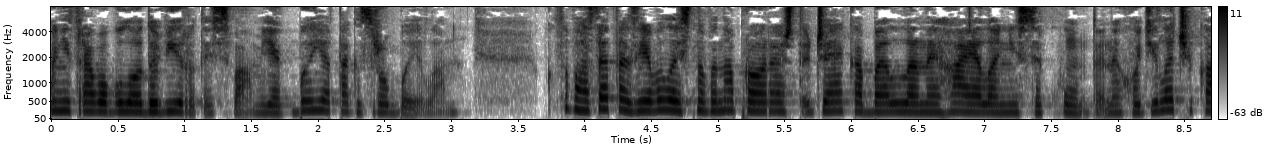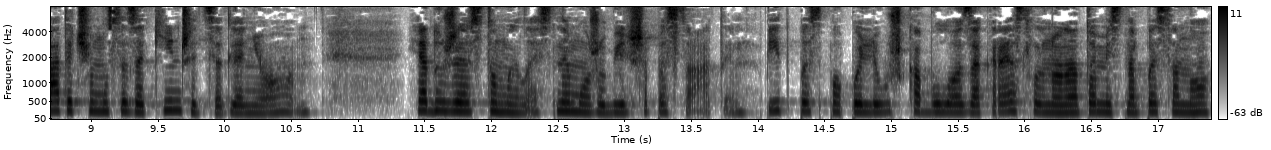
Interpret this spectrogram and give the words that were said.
Мені треба було довіритись вам, якби я так зробила. Коли в газетах з'явилась новина про арешт Джека, Белла не гаяла ні секунди, не хотіла чекати, чому все закінчиться для нього. Я дуже стомилась, не можу більше писати. Підпис попелюшка було закреслено, натомість написано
